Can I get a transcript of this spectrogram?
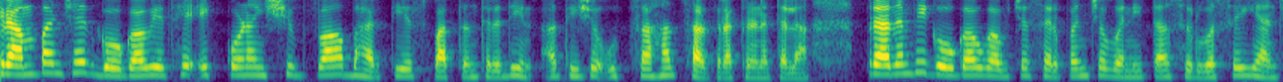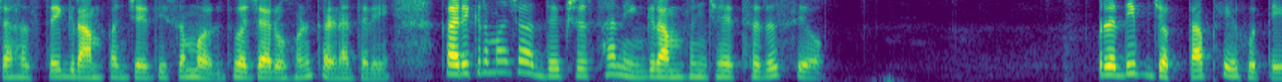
ग्रामपंचायत गोगाव येथे एकोणऐंशीवा भारतीय स्वातंत्र्य दिन अतिशय उत्साहात साजरा करण्यात आला. प्रारंभी गोगाव गावच्या सरपंच वनिता सुरवसे यांच्या हस्ते ग्रामपंचायतीसमोर ध्वजारोहण करण्यात आले. कार्यक्रमाच्या अध्यक्षस्थानी ग्रामपंचायत सदस्य प्रदीप जगताप हे होते.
